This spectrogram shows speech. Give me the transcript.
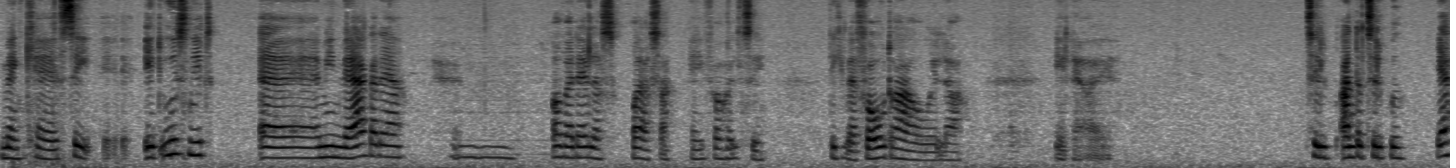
Man kan se øh, et udsnit af mine værker der, øh, og hvad der ellers rører sig af i forhold til, det kan være foredrag eller, eller øh, til andre tilbud. Ja.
